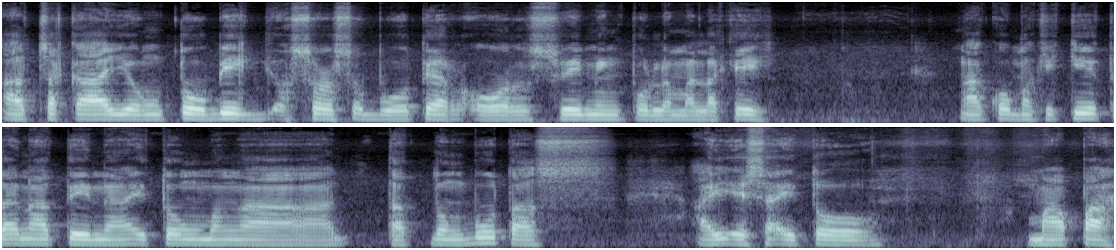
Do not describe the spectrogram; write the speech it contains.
at saka yung tubig o source of water or swimming pool na malaki. Nga kung makikita natin na itong mga tatlong butas ay isa ito mapa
